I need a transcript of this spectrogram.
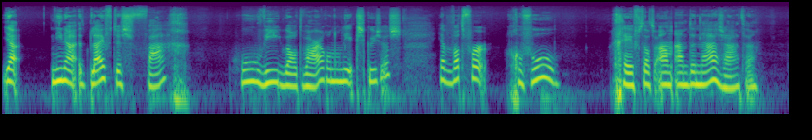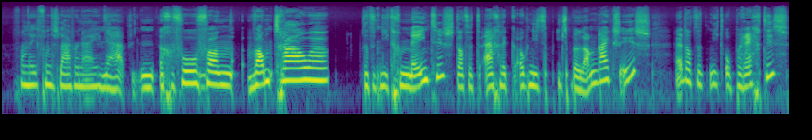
Ja, Nina, het blijft dus vaag. Hoe, wie, wat, waar rondom die excuses. Ja, wat voor gevoel geeft dat aan, aan de nazaten van de, van de slavernij? Ja, een gevoel van wantrouwen, dat het niet gemeend is, dat het eigenlijk ook niet iets belangrijks is, hè, dat het niet oprecht is.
